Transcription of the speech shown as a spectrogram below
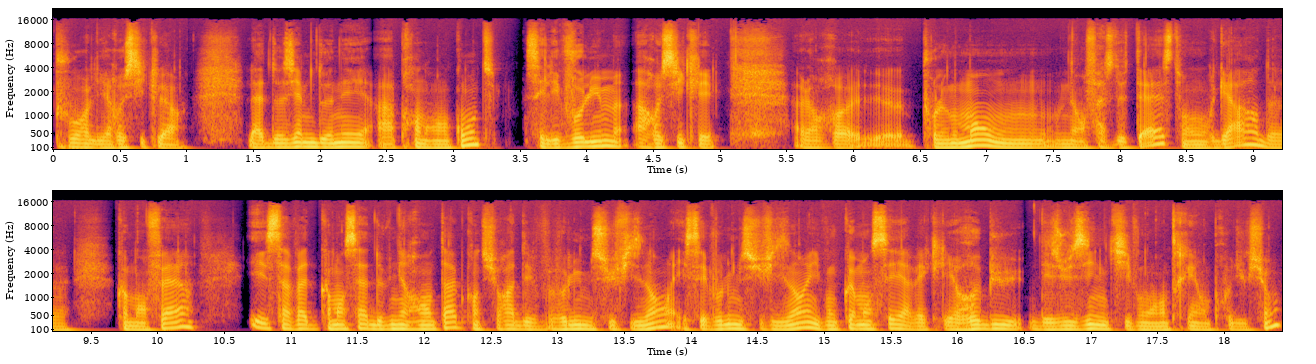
pour les recycleurs. La deuxième donnée à prendre en compte, c'est les volumes à recycler. Alors, euh, pour le moment, on est en phase de test, on regarde euh, comment faire. Et ça va commencer à devenir rentable quand il y aura des volumes suffisants. Et ces volumes suffisants, ils vont commencer avec les rebuts des usines qui vont entrer en production.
